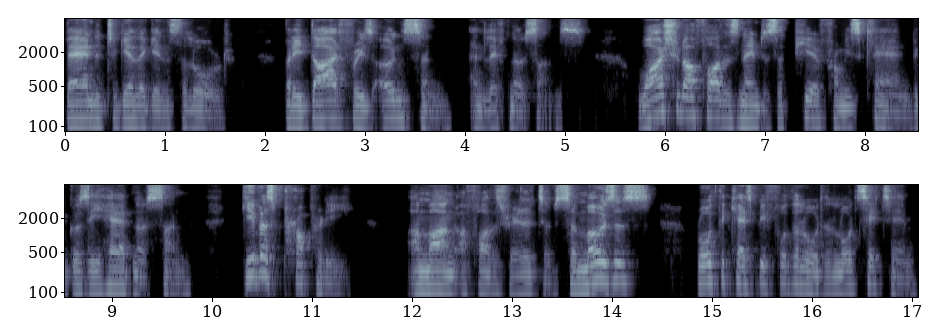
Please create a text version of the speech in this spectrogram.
banded together against the Lord, but he died for his own sin and left no sons. Why should our father's name disappear from his clan because he had no son? Give us property among our father's relatives. So Moses brought the case before the Lord, and the Lord said to him,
